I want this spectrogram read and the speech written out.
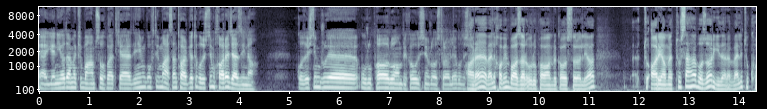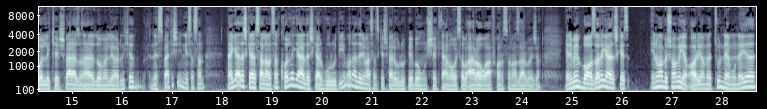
یعنی یادمه که با هم صحبت کردیم گفتیم ما اصلا تارگت رو گذاشتیم خارج از اینا. گذاشتیم روی اروپا رو آمریکا گذاشتیم رو استرالیا گذاشتیم. آره ولی خب این بازار اروپا و آمریکا و استرالیا تو آریامتور تور سهم بزرگی داره ولی تو کل کشور از اون عدد دو میلیاردی که نسبتش این نیست. اصلا نه گردشگر سلام اصلا کل گردشگر ورودی ما نداریم اصلا کشور اروپایی به اون شکل در مقایسه با عراق و افغانستان و آذربایجان. یعنی ببین بازار گردشگر اینو من به شما بگم آریامتور نمونه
